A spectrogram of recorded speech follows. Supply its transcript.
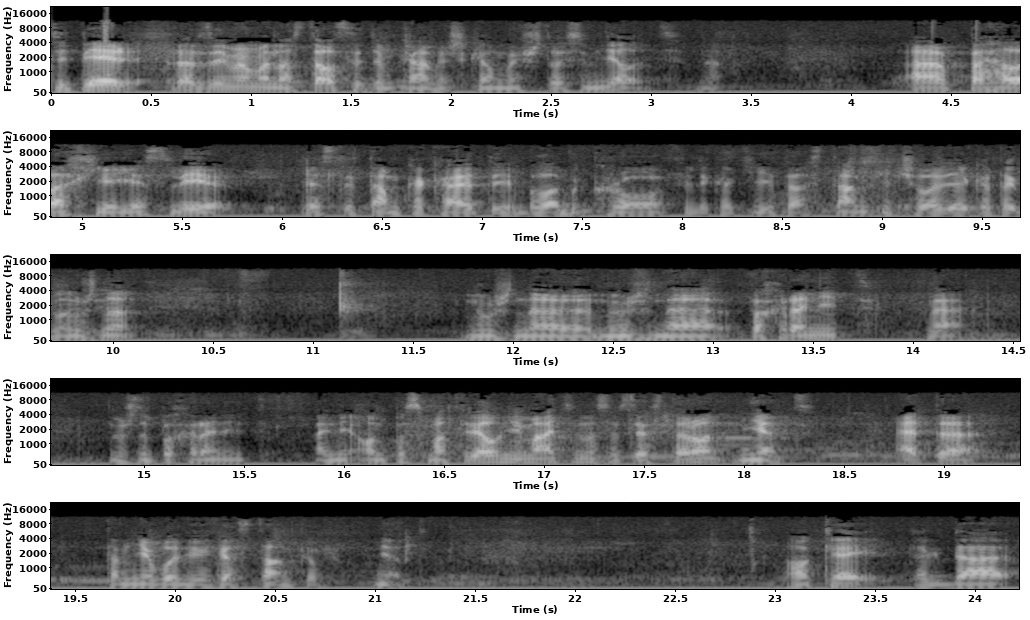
Теперь Равзимерман остался этим камешком, и что с ним делать? Да. А по Галахе, если, если там какая-то была бы кровь или какие-то останки человека, тогда нужно, нужно, нужно похоронить. Да? Нужно похоронить. Они, он посмотрел внимательно со всех сторон. Нет. Это там не было никаких останков. Нет. Окей, тогда,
